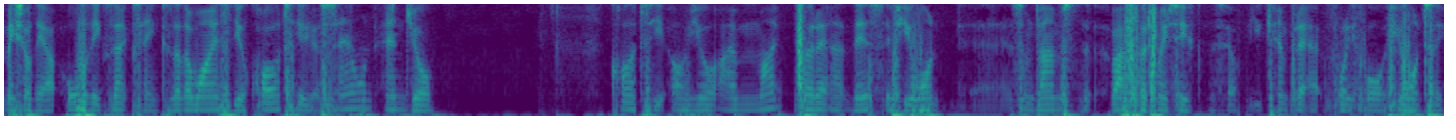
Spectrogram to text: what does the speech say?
make sure they are all the exact same because otherwise your quality of your sound and your quality of your I might put it at this if you want uh, sometimes the, I prefer 22 myself but you can put it at 44 if you want to.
